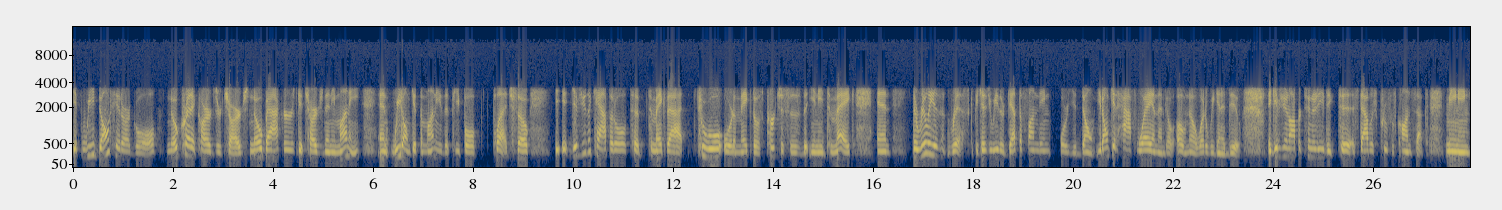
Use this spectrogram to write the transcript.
If we don't hit our goal, no credit cards are charged, no backers get charged any money, and we don't get the money that people pledge. So it gives you the capital to, to make that tool or to make those purchases that you need to make. And there really isn't risk because you either get the funding or you don't. You don't get halfway and then go, oh no, what are we going to do? It gives you an opportunity to, to establish proof of concept, meaning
